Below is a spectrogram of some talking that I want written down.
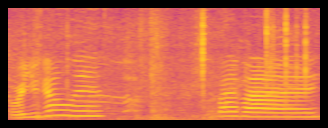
Where you going? Bye bye.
